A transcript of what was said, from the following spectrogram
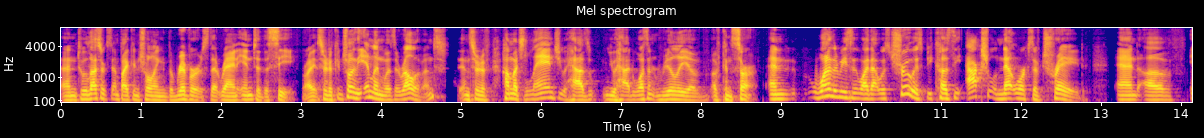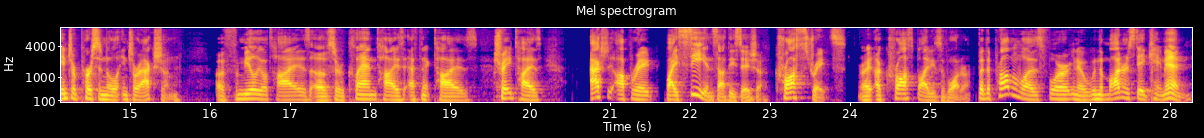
and to a lesser extent by controlling the rivers that ran into the sea, right? Sort of controlling the inland was irrelevant, and sort of how much land you had you had wasn't really of, of concern. And one of the reasons why that was true is because the actual networks of trade and of interpersonal interaction, of familial ties, of sort of clan ties, ethnic ties, trade ties, actually operate by sea in Southeast Asia, cross straits, right, across bodies of water. But the problem was for, you know, when the modern state came in,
